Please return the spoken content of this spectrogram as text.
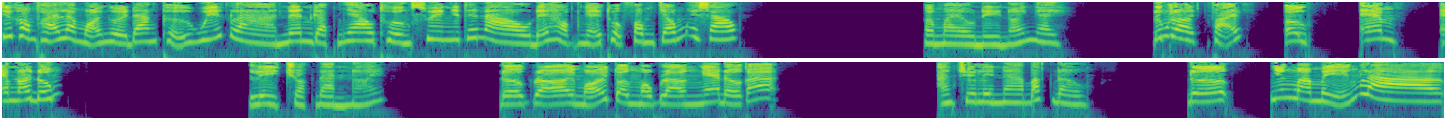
Chứ không phải là mọi người đang thử quyết là nên gặp nhau thường xuyên như thế nào để học nghệ thuật phòng chống hay sao? Hermione nói ngay. Đúng rồi, phải. Ừ, em, em nói đúng. Lee Jordan nói. Được rồi, mỗi tuần một lần nghe được á. Angelina bắt đầu. Được, nhưng mà miễn là...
